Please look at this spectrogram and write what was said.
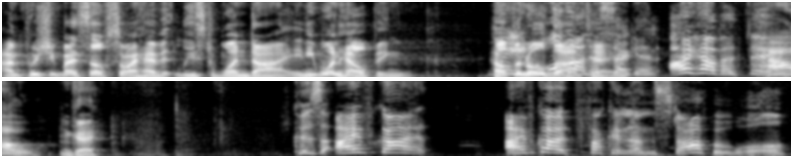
I'm pushing myself so I have at least one die. Anyone helping? Helping Wait, old hold Dante. on a second. I have a thing. How? Okay. Because I've got, I've got fucking unstoppable.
